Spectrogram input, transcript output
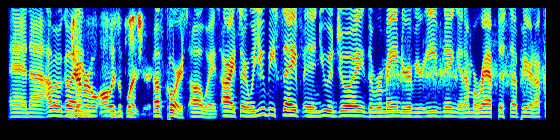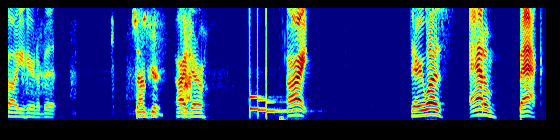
and uh, I'm gonna go ahead. General, always a pleasure. Of course, always. All right, sir. Will you be safe and you enjoy the remainder of your evening? And I'm gonna wrap this up here, and I'll call you here in a bit. Sounds good. All right, Bye. General. All right. There he was, Adam, back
